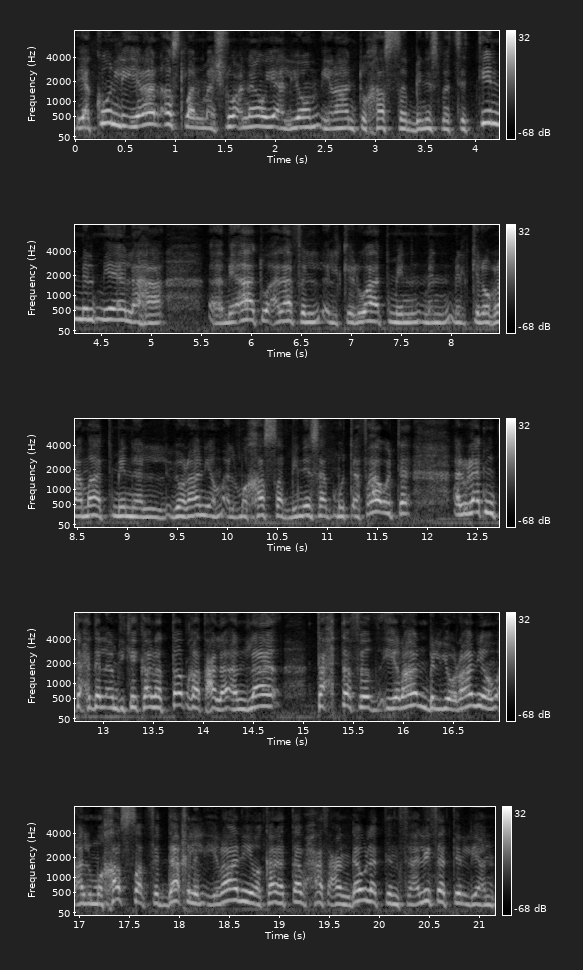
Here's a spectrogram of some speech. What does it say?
يكون لإيران أصلا مشروع نووي. اليوم إيران تخصب بنسبة 60% لها مئات والاف الكيلوات من من الكيلوغرامات من اليورانيوم المخصب بنسب متفاوتة. الولايات المتحدة الأمريكية كانت تضغط على أن لا تحتفظ إيران باليورانيوم المخصب في الداخل الإيراني وكانت تبحث عن دولة ثالثة لأن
